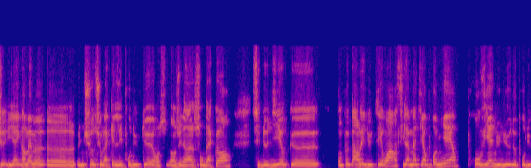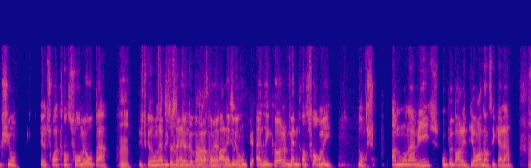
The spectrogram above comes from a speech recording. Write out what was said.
il y a quand même euh, une chose sur laquelle les producteurs en général sont d'accord, c'est de dire que on peut parler du terroir si la matière première provient du lieu de production, qu'elle soit transformée ou pas. Mmh. Puisqu'on a vu que serait quelque part la première on parlait de produits agricoles, même transformés. Donc, à mon avis, on peut parler de terroir dans ces cas-là. Mmh.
